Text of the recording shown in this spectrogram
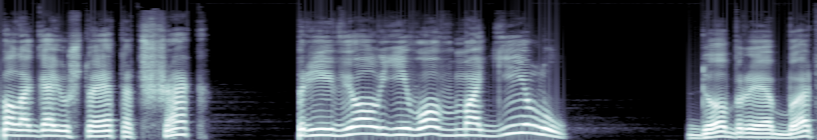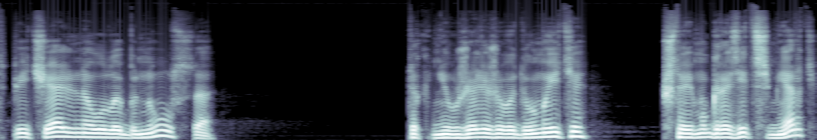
Полагаю, что этот шаг привел его в могилу. Добрый аббат печально улыбнулся. «Так неужели же вы думаете, что ему грозит смерть?»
